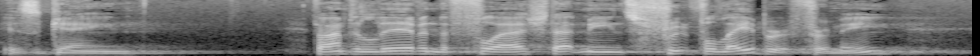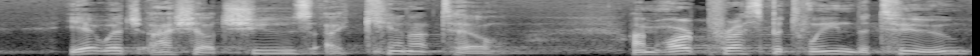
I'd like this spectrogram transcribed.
is gain. If I'm to live in the flesh, that means fruitful labor for me, yet which I shall choose, I cannot tell. I'm hard pressed between the two.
